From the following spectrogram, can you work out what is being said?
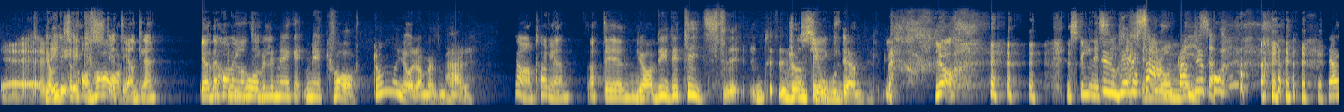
det ja, är inte så konstigt egentligen. Ja, det, har väl det går väl med, med kvarton att göra med de här? Ja, antagligen. Att det... Ja, det, det är tids runt Cirk... jorden. ja, nu skulle ni se hur de visar. ja,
